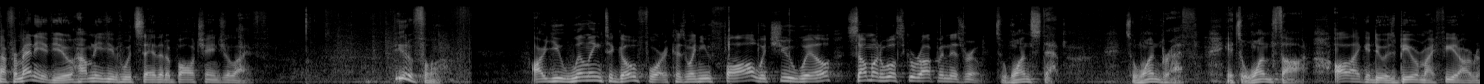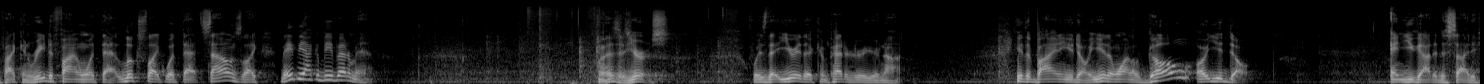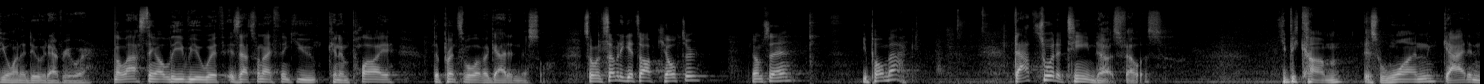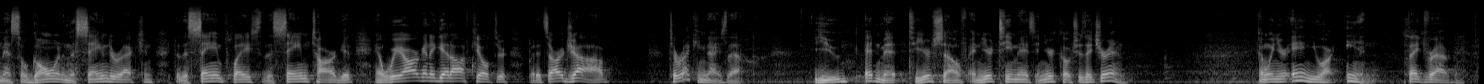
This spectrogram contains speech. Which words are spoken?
Now, for many of you, how many of you would say that a ball changed your life? Beautiful. Are you willing to go for it? Because when you fall, which you will, someone will screw up in this room. It's one step. It's one breath. It's one thought. All I can do is be where my feet are. But if I can redefine what that looks like, what that sounds like, maybe I could be a better man. Well, this is yours. Was that you're either a competitor or you're not. You either buy or you don't. You either want to go or you don't. And you got to decide if you want to do it everywhere. The last thing I'll leave you with is that's when I think you can employ the principle of a guided missile. So when somebody gets off kilter, you know what I'm saying? You pull them back. That's what a team does, fellas. You become this one guided missile going in the same direction, to the same place, to the same target, and we are going to get off kilter, but it's our job to recognize that. You admit to yourself and your teammates and your coaches that you're in. And when you're in, you are in. Thank you for having me.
